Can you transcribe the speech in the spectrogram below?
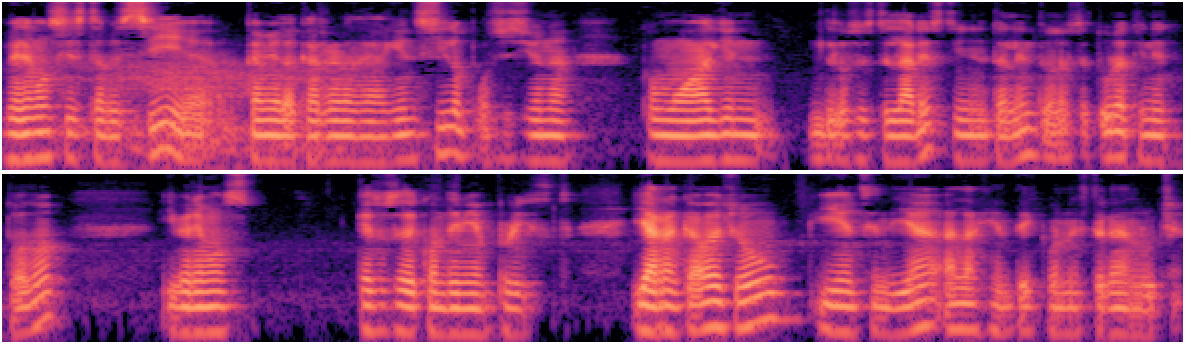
veremos si esta vez sí eh, cambia la carrera de alguien, si lo posiciona como alguien de los estelares, tiene el talento, la estatura, tiene todo. Y veremos qué sucede con Damian Priest. Y arrancaba el show y encendía a la gente con esta gran lucha.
